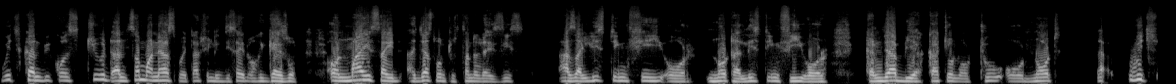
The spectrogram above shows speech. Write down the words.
which can be construed and someone else might actually decide, okay, guys, what on my side, I just want to standardize this as a listing fee or not a listing fee, or can there be a carton or two or not? Uh, Which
